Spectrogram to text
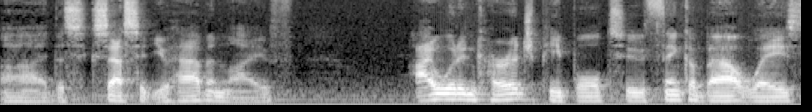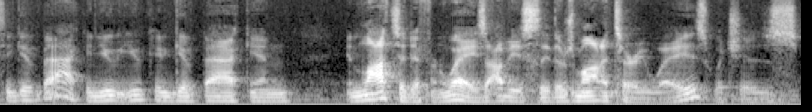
uh, the success that you have in life, I would encourage people to think about ways to give back. And you, you can give back in, in lots of different ways. Obviously, there's monetary ways, which is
